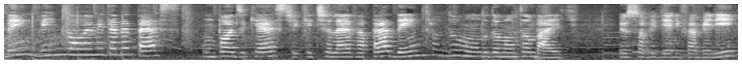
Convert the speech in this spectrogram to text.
Bem-vindo ao MTB Pass, um podcast que te leva para dentro do mundo do mountain bike. Eu sou a Viviane Faveri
